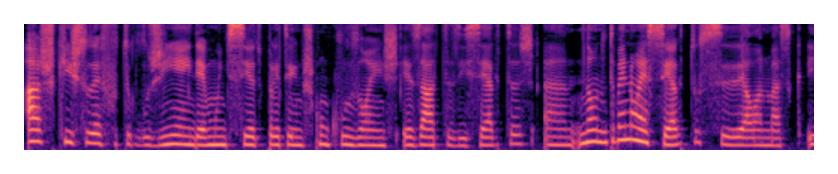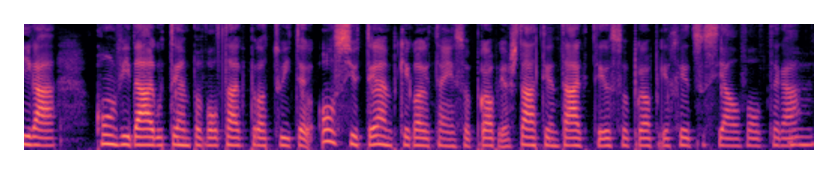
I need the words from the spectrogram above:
Acho que isto é futurologia, ainda é muito cedo para termos conclusões exatas e certas. Um, não, também não é certo se Elon Musk irá convidar o Trump a voltar para o Twitter, ou se o Trump, que agora tem a sua própria, está a tentar ter a sua própria rede social, voltará. Hum.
